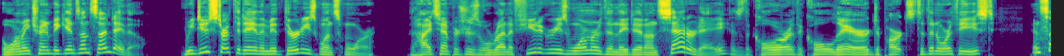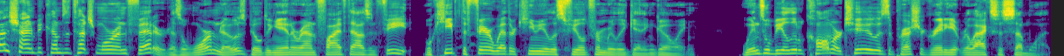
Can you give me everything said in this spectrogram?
A warming trend begins on Sunday, though. We do start the day in the mid 30s once more, but high temperatures will run a few degrees warmer than they did on Saturday as the core of the cold air departs to the northeast and sunshine becomes a touch more unfettered as a warm nose building in around 5,000 feet will keep the fair weather cumulus field from really getting going. Winds will be a little calmer too as the pressure gradient relaxes somewhat.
